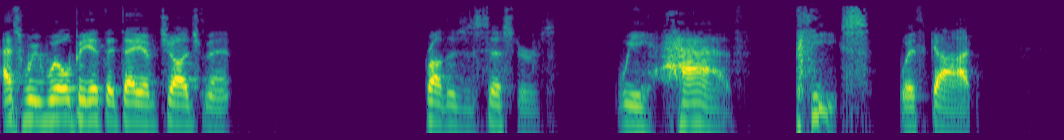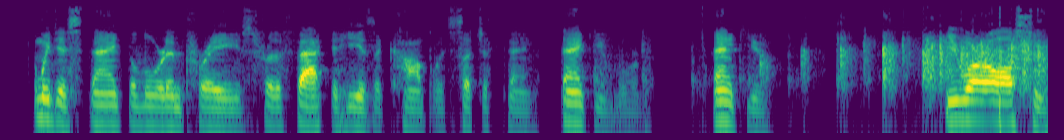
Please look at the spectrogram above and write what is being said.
as we will be at the day of judgment. Brothers and sisters, we have peace with God. And we just thank the Lord and praise for the fact that He has accomplished such a thing. Thank you, Lord. Thank you. You are awesome.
